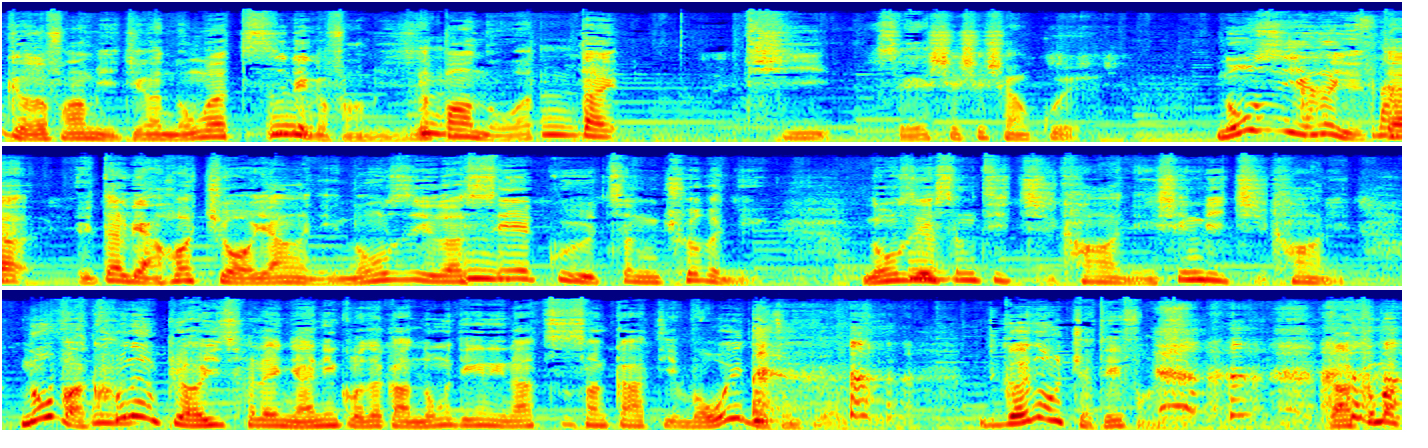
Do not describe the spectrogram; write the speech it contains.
格方面，就讲侬个资历个方面，是帮侬个得体侪息息相关。侬是一个有得有得良好教养个人，侬是一个三观正确个人，侬是一个身体健康个人，心理健康个人，侬勿可能表现出来让人觉着讲侬迭个人呢智商介低，勿会迭种表现，搿侬绝对放心。对伐？咁么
